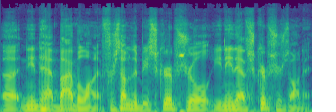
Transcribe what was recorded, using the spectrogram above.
uh, need to have Bible on it. For something to be scriptural, you need to have scriptures on it.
